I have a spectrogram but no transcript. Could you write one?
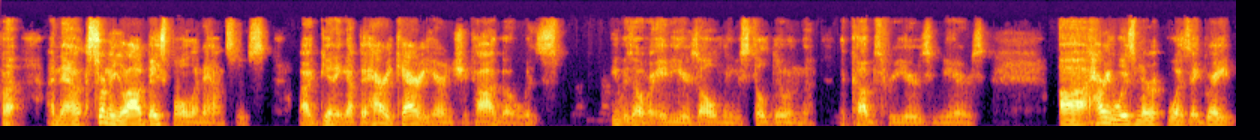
announce, certainly a lot of baseball announcers are getting up there. Harry Caray here in Chicago was, he was over 80 years old and he was still doing the, the Cubs for years and years. Uh, Harry Wismer was a great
